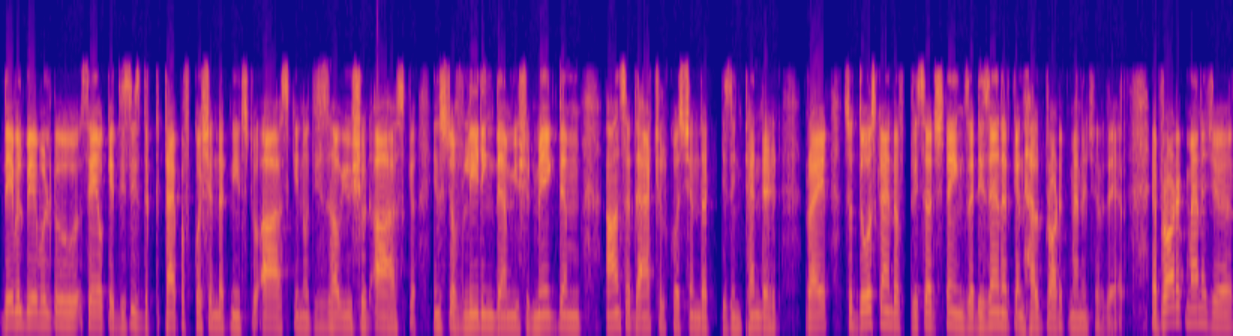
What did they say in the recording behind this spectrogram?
They will be able to say okay this is the type of question that needs to ask. You know this is how you should ask. Instead of leading them you should make them answer the actual question that is intended right? So those kind of research things a designer can help product manager there. A product manager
